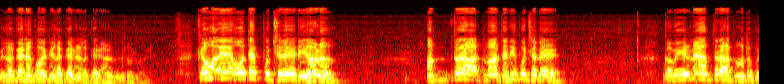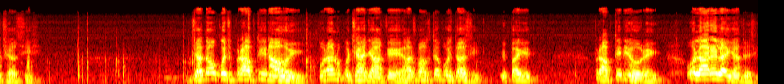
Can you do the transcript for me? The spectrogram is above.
ਵੀ ਲੱਗੇ ਨਾ ਕੋਈ ਨਹੀਂ, ਲੱਗੇ ਨਾ ਲੱਗੇ ਰਹਿਣ ਦੋ ਕਿਉਂ ਇਹ ਉਹ ਤੇ ਪੁੱਛਦੇ ਨਹੀਂ ਹਨ। ਅੰਤਰਾਤਮਾ ਤੇ ਨਹੀਂ ਪੁੱਛਦੇ। ਕਬੀਰ ਨੇ ਅੰਤਰਾਤਮਾ ਤੋਂ ਪੁੱਛਿਆ ਸੀ। ਜਦੋਂ ਕੁਝ ਪ੍ਰਾਪਤੀ ਨਾ ਹੋਈ, ਉਹਨਾਂ ਨੂੰ ਪੁੱਛਿਆ ਜਾ ਕੇ, ਹਰ ਵਕਤ ਪੁੱਛਦਾ ਸੀ ਵੀ ਭਾਈ ਪ੍ਰਾਪਤੀ ਨਹੀਂ ਹੋ ਰਹੀ। ਉਹ ਲਾਰੇ ਲਾਈ ਜਾਂਦੇ ਸੀ।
